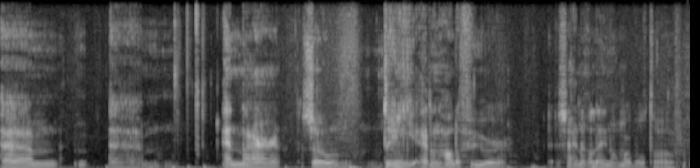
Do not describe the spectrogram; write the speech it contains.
En na zo'n drie en een half uur zijn er alleen nog maar botten over.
